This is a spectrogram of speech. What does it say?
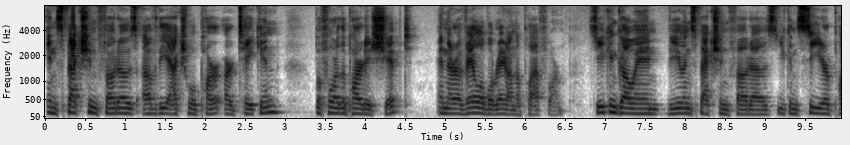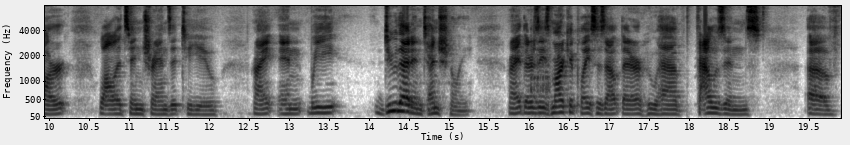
inspection photos of the actual part are taken before the part is shipped and they're available right on the platform. So you can go in, view inspection photos, you can see your part while it's in transit to you, right? And we do that intentionally, right? There's these marketplaces out there who have thousands of,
